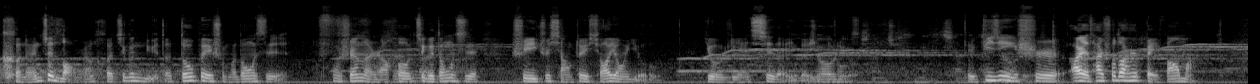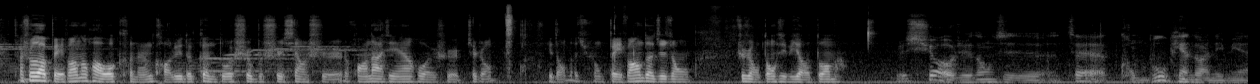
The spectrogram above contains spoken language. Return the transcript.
可能这老人和这个女的都被什么东西附身了，然后这个东西是一直想对小勇有有联系的一个一个东西。对，毕竟是，而且他说到是北方嘛，他说到北方的话，我可能考虑的更多是不是像是黄大仙啊，或者是这种，你懂的，这种北方的这种这种东西比较多嘛。我觉得笑这个东西在恐怖片段里面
